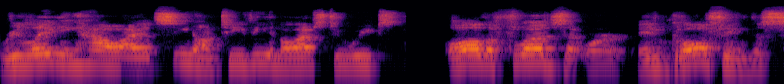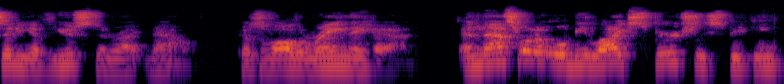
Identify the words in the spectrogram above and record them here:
relating how I had seen on TV in the last two weeks all the floods that were engulfing the city of Houston right now because of all the rain they had. And that's what it will be like, spiritually speaking,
